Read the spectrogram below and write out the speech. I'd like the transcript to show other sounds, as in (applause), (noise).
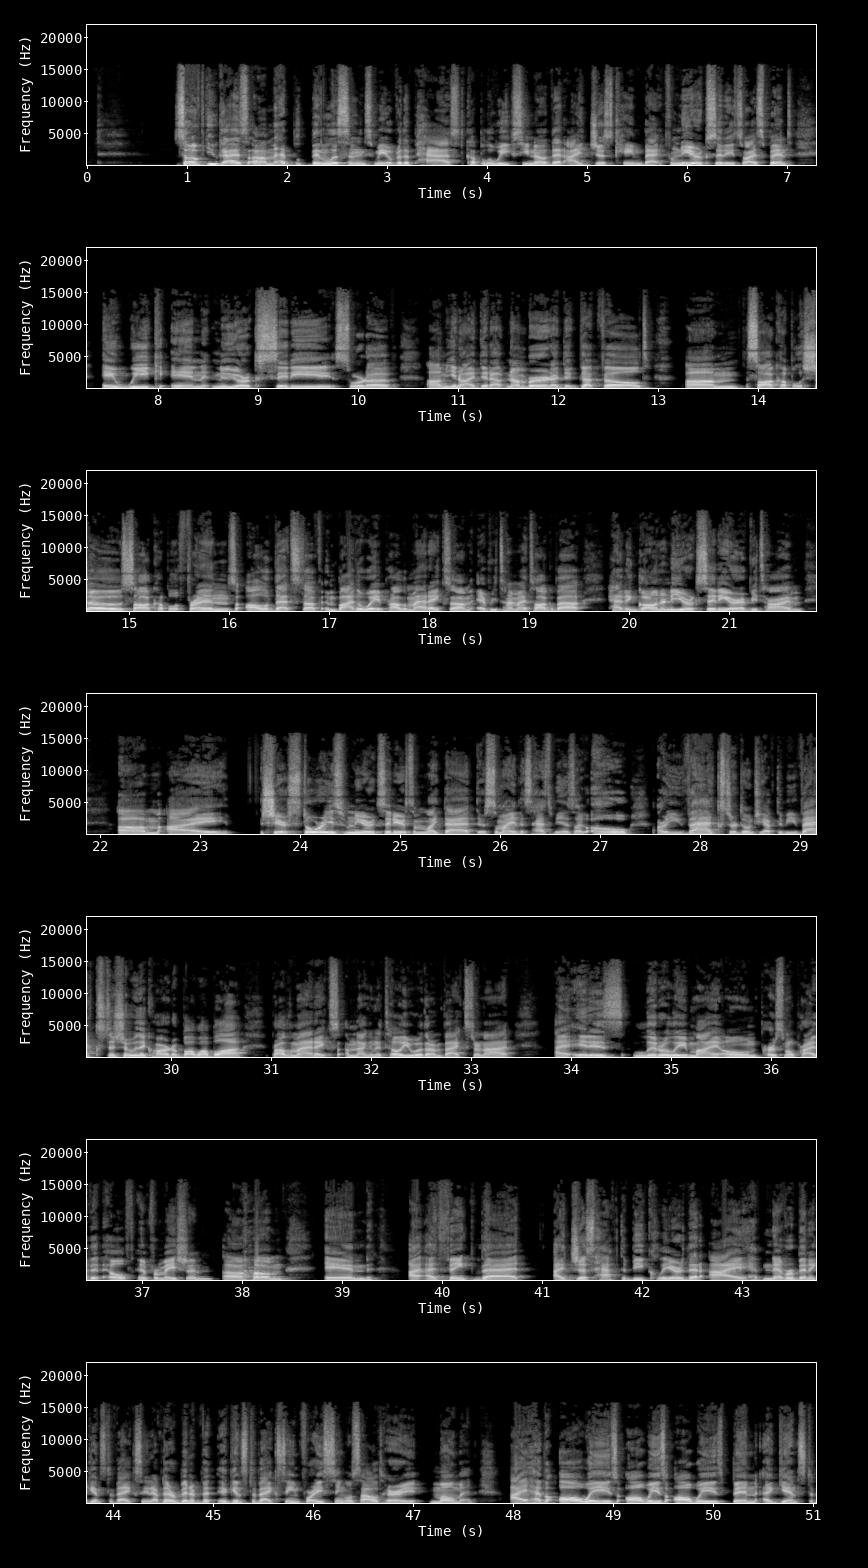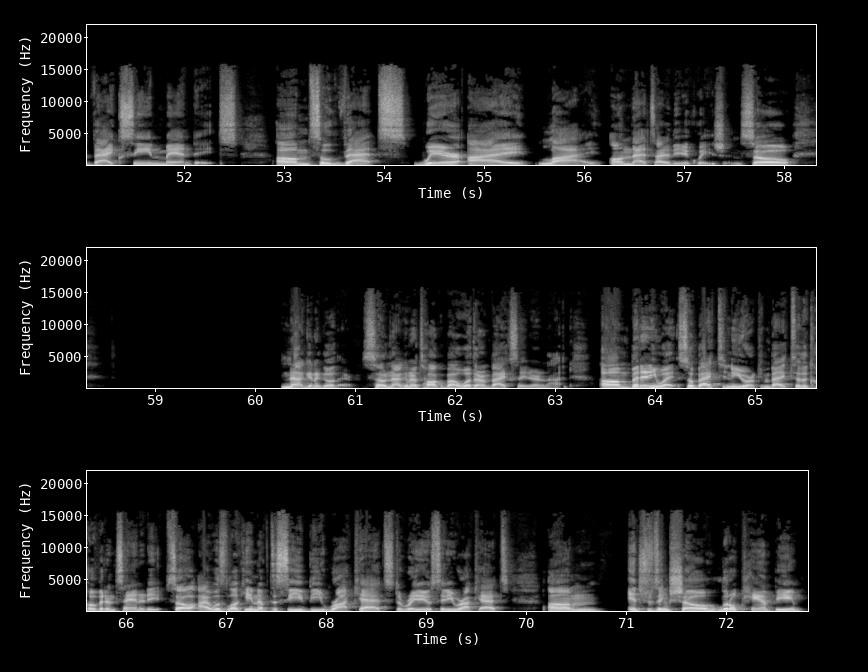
So, if you guys um, have been listening to me over the past couple of weeks, you know that I just came back from New York City. So, I spent a week in New York City, sort of. Um, you know, I did Outnumbered, I did Gutfeld, um, saw a couple of shows, saw a couple of friends, all of that stuff. And by the way, Problematics, um, every time I talk about having gone to New York City or every time um, I share stories from New York City or something like that, there's somebody that's asked me, it's like, oh, are you vaxxed or don't you have to be vaxxed to show the card or blah, blah, blah. Problematics, I'm not going to tell you whether I'm vaxxed or not. I, it is literally my own personal private health information. Um, and I, I think that I just have to be clear that I have never been against the vaccine. I've never been against the vaccine for a single solitary moment. I have always, always, always been against vaccine mandates. Um, so that's where I lie on that side of the equation. So not going to go there. So, not going to talk about whether I'm vaccinated or not. Um, but anyway, so back to New York and back to the COVID insanity. So, I was lucky enough to see the Rockettes, the Radio City Rockettes. Um, interesting show, little campy.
